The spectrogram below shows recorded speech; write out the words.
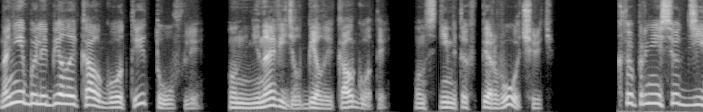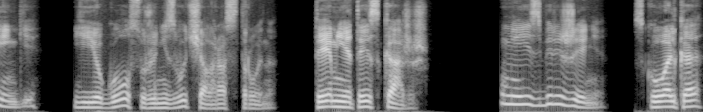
На ней были белые колготы и туфли. Он ненавидел белые колготы. Он снимет их в первую очередь. «Кто принесет деньги?» Ее голос уже не звучал расстроенно. «Ты мне это и скажешь». «У меня есть сбережения». «Сколько?»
